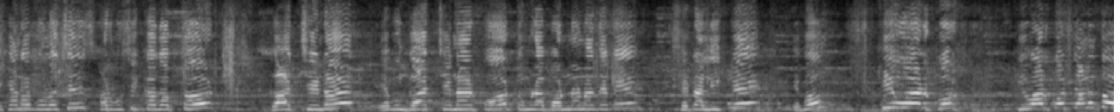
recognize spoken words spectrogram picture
এখানে বলেছে সর্বশিক্ষা দপ্তর, গাছ চেনা এবং গাছ চেনার পর তোমরা বর্ণনা দেবে, সেটা লিখবে এবং কিউআর কোড কিউআর কোড জানো তো?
